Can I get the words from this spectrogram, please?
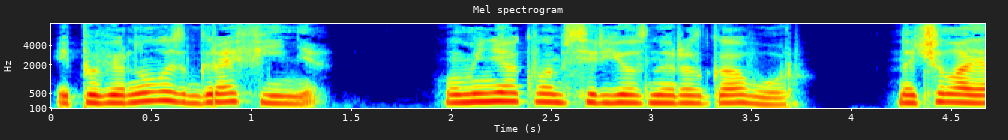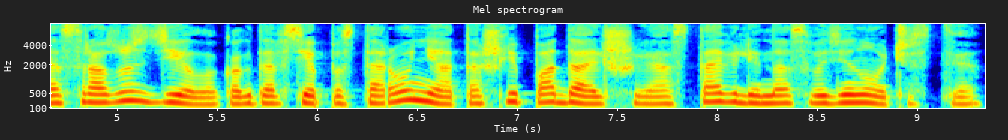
и повернулась к графине. «У меня к вам серьезный разговор». Начала я сразу с дела, когда все посторонние отошли подальше и оставили нас в одиночестве.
